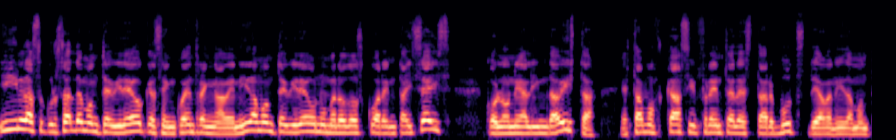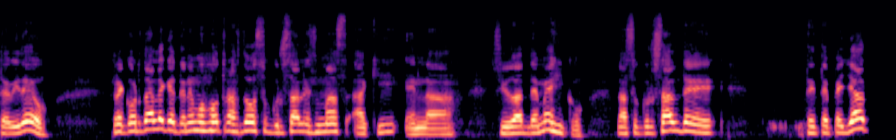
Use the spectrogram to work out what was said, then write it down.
Y la sucursal de Montevideo que se encuentra en Avenida Montevideo número 246, Colonia Lindavista. Estamos casi frente al Starbucks de Avenida Montevideo. Recordarle que tenemos otras dos sucursales más aquí en la Ciudad de México. La sucursal de, de Tepeyat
